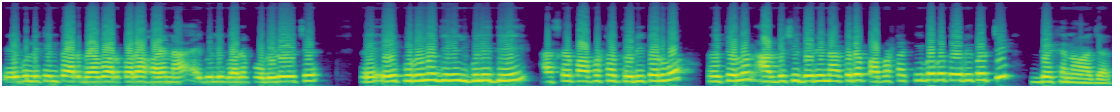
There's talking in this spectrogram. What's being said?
এগুলি কিন্তু আর ব্যবহার করা হয় না, এগুলি ঘরে পড়ে রয়েছে। এই পুরনো জিনিসগুলি দিয়েই আজকের পাপোশটা তৈরি করব। তো চলুন আর বেশি দেরি না করে পাপোশটা কীভাবে তৈরি করছি দেখে নেওয়া যাক।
